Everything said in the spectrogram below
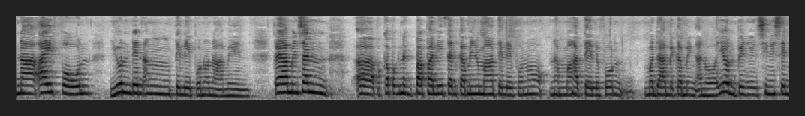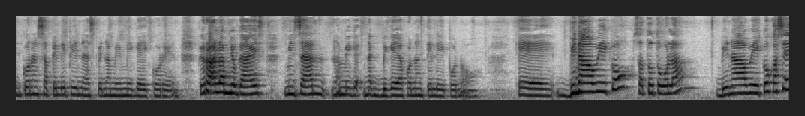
na iPhone, yun din ang telepono namin. Kaya minsan, ah, kapag nagpapalitan kami ng mga telepono, ng mga telephone, madami kaming ano, yun, sinisend ko rin sa Pilipinas, pinamimigay ko rin. Pero alam nyo guys, minsan, namig- nagbigay ako ng telepono. Eh, binawi ko, sa totoo lang, Binawi ko kasi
